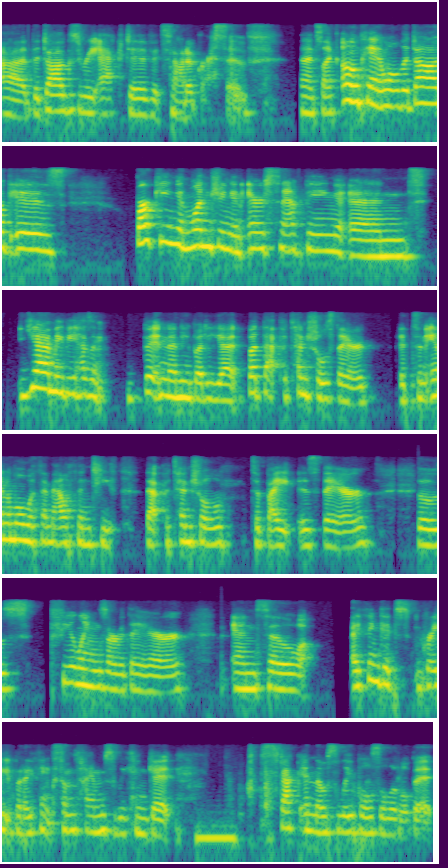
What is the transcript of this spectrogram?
uh, the dog's reactive it's not aggressive and it's like okay well the dog is barking and lunging and air snapping and yeah maybe hasn't bitten anybody yet but that potential's there it's an animal with a mouth and teeth. That potential to bite is there. Those feelings are there. And so I think it's great, but I think sometimes we can get stuck in those labels a little bit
